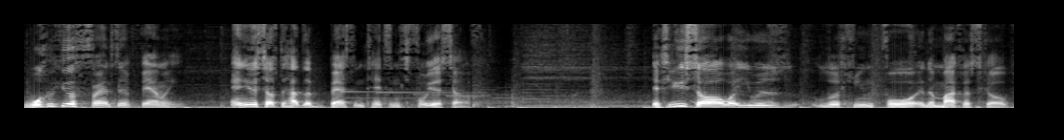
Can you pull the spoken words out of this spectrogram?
Work with your friends and family and yourself to have the best intentions for yourself. If you saw what you was looking for in the microscope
